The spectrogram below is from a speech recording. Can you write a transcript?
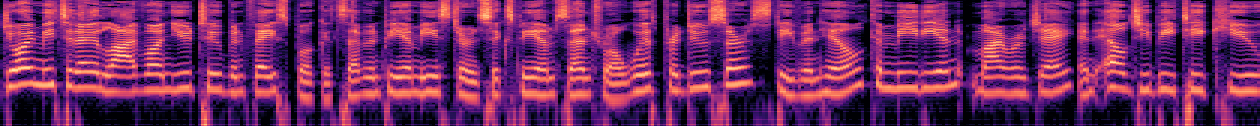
Join me today live on YouTube and Facebook at 7 p.m. Eastern, 6 p.m. Central with producer Stephen Hill, comedian Myra J., and LGBTQ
